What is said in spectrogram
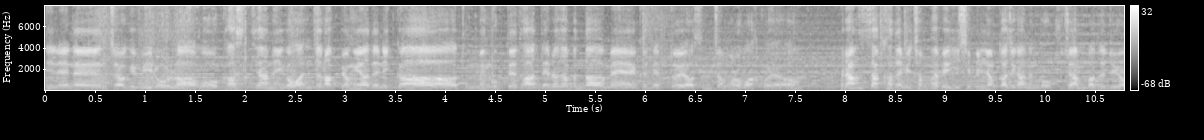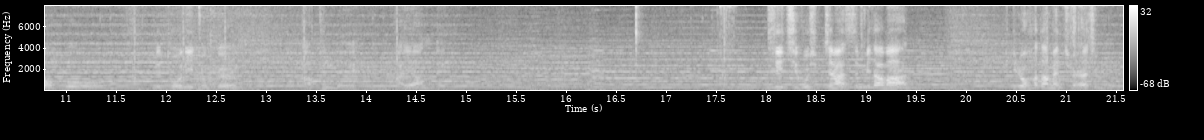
니네는 저기 위로 올라가고 카스티아는 이거 완전 합병해야 되니까 동맹국들 다 때려잡은 다음에 그 냅둬요 승점으로 바꿔요. 프랑스 아카데미 1821년까지 가는 거 굳이 안 받을 이유 없고. 근데 돈이 조금 아픈데? 아예 안돼 혹시 지고 싶진 않습니다만 필요하다면 져야지 뭐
